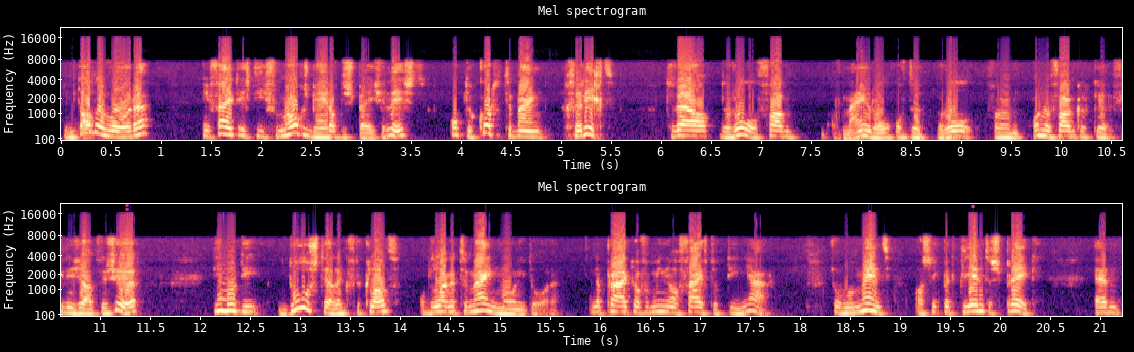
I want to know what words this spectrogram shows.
Dus met andere woorden, in feite is die vermogensbeheer of de specialist op de korte termijn gericht. Terwijl de rol van, of mijn rol, of de rol van een onafhankelijke financieel adviseur, die moet die doelstelling voor de klant op de lange termijn monitoren. En dan praat je over minimaal 5 tot 10 jaar. Dus op het moment als ik met cliënten spreek en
